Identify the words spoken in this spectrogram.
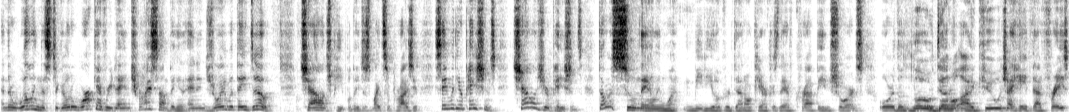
and their willingness to go to work every day and try something and, and enjoy what they do. Challenge people, they just might surprise you. Same with your patients. Challenge your patients. Don't assume they only want mediocre dental care because they have crappy insurance or the low dental IQ, which I hate that phrase.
